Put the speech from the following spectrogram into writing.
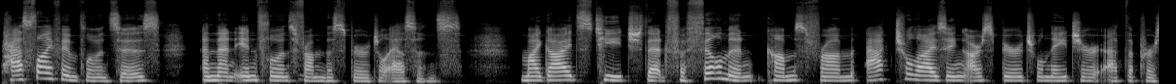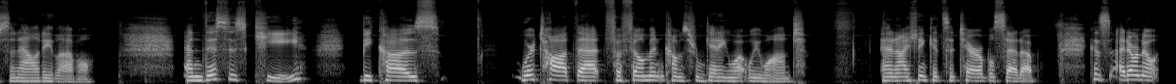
past life influences, and then influence from the spiritual essence my guides teach that fulfillment comes from actualizing our spiritual nature at the personality level. And this is key because we're taught that fulfillment comes from getting what we want. And I think it's a terrible setup because I don't know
